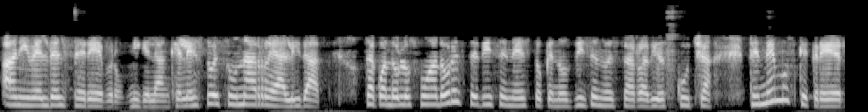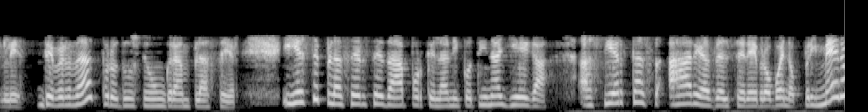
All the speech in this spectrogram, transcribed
a nivel del cerebro, Miguel Ángel. Esto es una realidad. O sea, cuando los fumadores te dicen esto que nos dice nuestra radio escucha, tenemos que creerles, de verdad produce un gran placer. Y ese placer se da porque la nicotina llega a ciertas áreas del cerebro. Bueno, primero,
